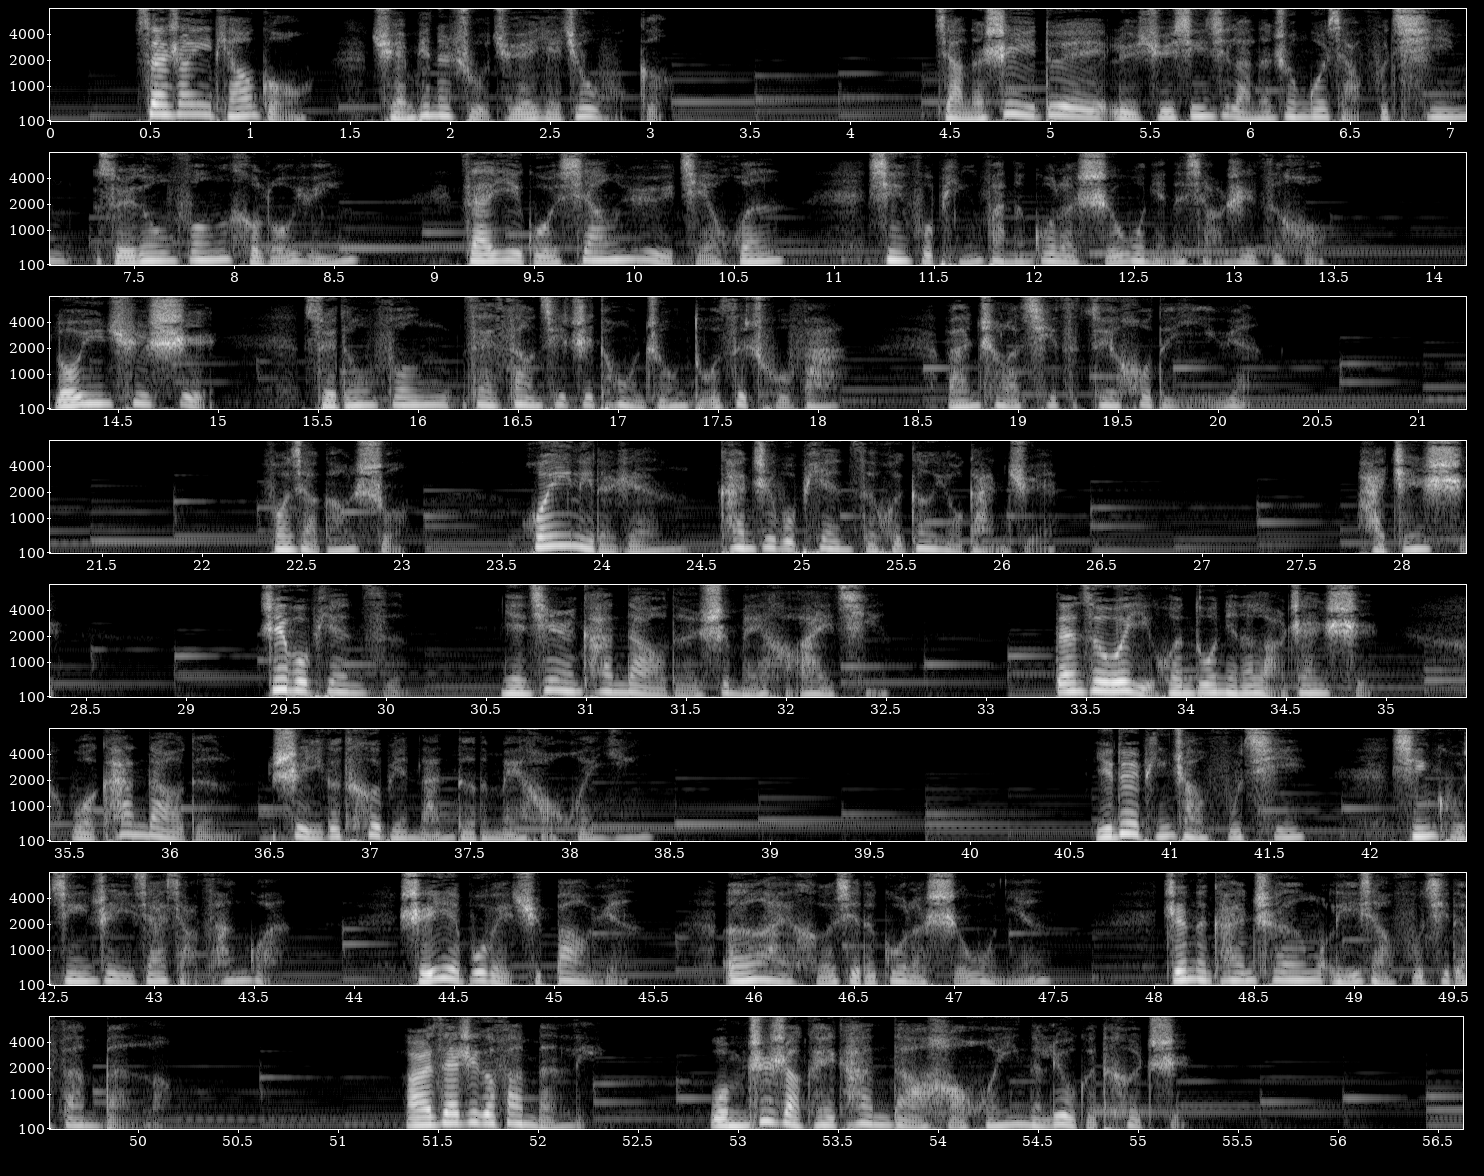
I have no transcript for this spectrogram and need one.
算上一条狗，全片的主角也就五个。讲的是一对旅居新西兰的中国小夫妻隋东风和罗云，在异国相遇、结婚，幸福平凡的过了十五年的小日子后，罗云去世，隋东风在丧妻之痛中独自出发，完成了妻子最后的遗愿。冯小刚说：“婚姻里的人看这部片子会更有感觉。”还真是。这部片子，年轻人看到的是美好爱情，但作为已婚多年的老战士，我看到的是一个特别难得的美好婚姻。一对平常夫妻，辛苦经营着一家小餐馆，谁也不委屈抱怨，恩爱和谐的过了十五年，真的堪称理想夫妻的范本了。而在这个范本里，我们至少可以看到好婚姻的六个特质。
